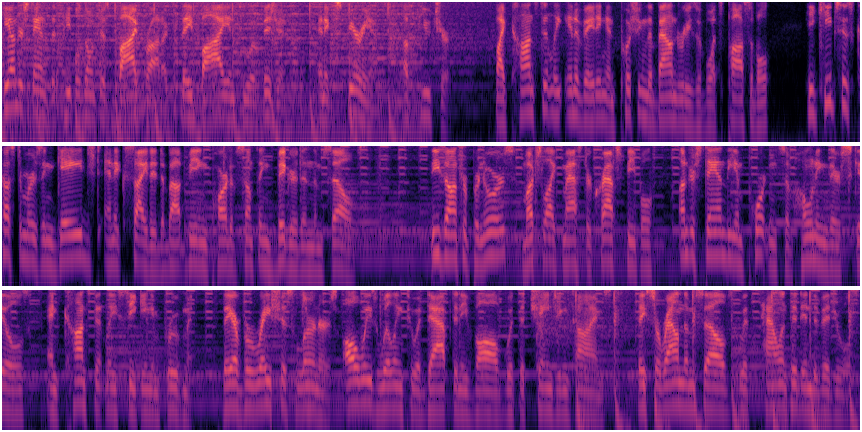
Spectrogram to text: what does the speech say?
He understands that people don't just buy products, they buy into a vision, an experience, a future. By constantly innovating and pushing the boundaries of what's possible, he keeps his customers engaged and excited about being part of something bigger than themselves. These entrepreneurs, much like master craftspeople, understand the importance of honing their skills and constantly seeking improvement. They are voracious learners, always willing to adapt and evolve with the changing times. They surround themselves with talented individuals,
